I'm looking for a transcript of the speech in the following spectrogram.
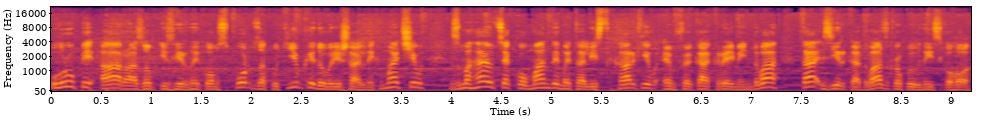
У групі А разом із гірником спорт за путівки до вирішальних матчів змагаються команди Металіст Харків, МФК Кремінь 2 та Зірка 2 з Кропивницького.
